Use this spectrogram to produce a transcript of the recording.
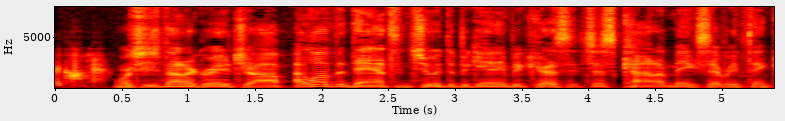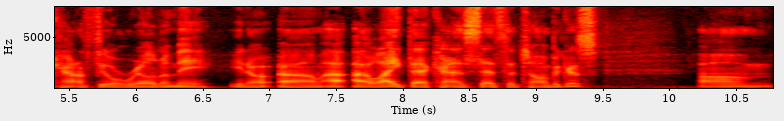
the content. Well, she's done a great job. I love the dancing too at the beginning because it just kind of makes everything kind of feel real to me. You know, um, I, I like that kind of sets the tone because, um,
